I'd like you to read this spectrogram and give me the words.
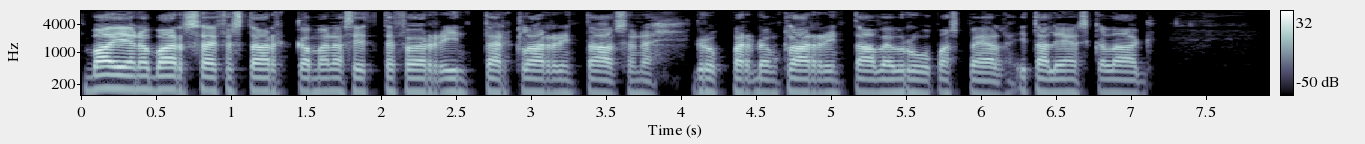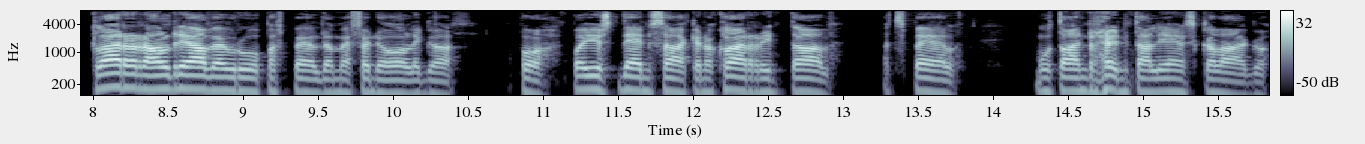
Bayern och Barca är för starka. Man har sett det för Inter klarar inte av sådana grupper. De klarar inte av Europaspel. Italienska lag klarar aldrig av Europaspel. De är för dåliga på, på just den saken och klarar inte av att spela mot andra än italienska lag. Och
